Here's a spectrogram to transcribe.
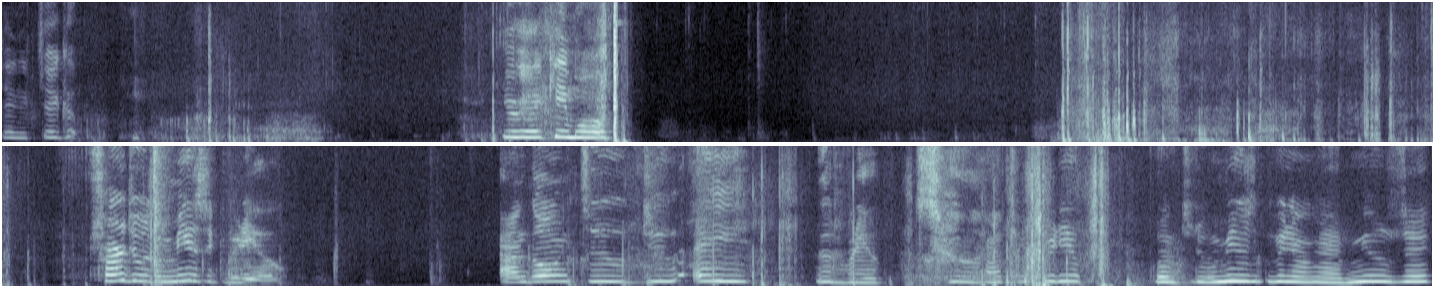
Dang it, Jacob. Your head came off. Trying to do is a music video. I'm going to do a music video. So after this video, going to do a music video. I'm gonna have music.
